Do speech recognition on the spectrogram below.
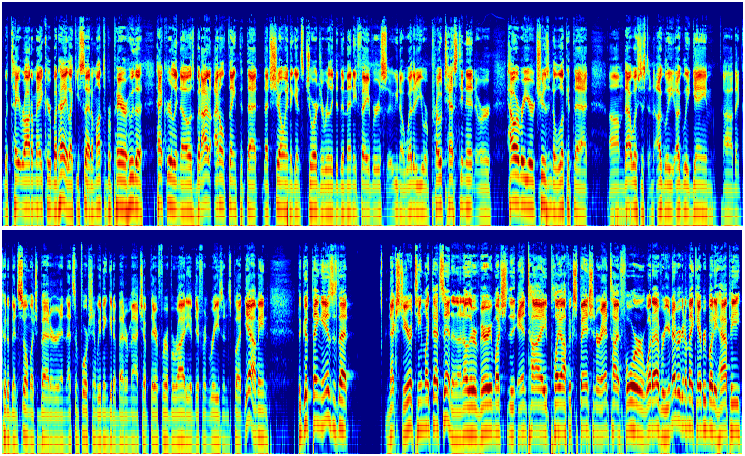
with Tate Rodemaker. But hey, like you said, a month to prepare. Who the heck really knows? But I, I don't think that, that that showing against Georgia really did them any favors. You know, whether you were protesting it or however you're choosing to look at that, um, that was just an ugly, ugly game uh, that could have been so much better. And that's unfortunate we didn't get a better matchup there for a variety of different reasons. But yeah, I mean, the good thing is is that next year a team like that's in. And I know they're very much the anti playoff expansion or anti four or whatever. You're never going to make everybody happy.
